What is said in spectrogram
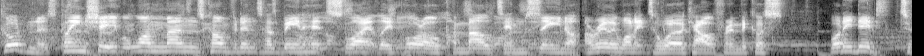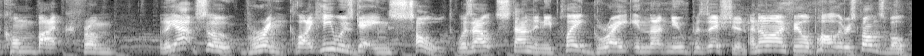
goodness. Clean sheet, but one man's confidence has been hit slightly. Poor old Kamal Timsina. I really want it to work out for him because what he did to come back from the absolute brink, like he was getting sold, was outstanding. He played great in that new position. And now I feel partly responsible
